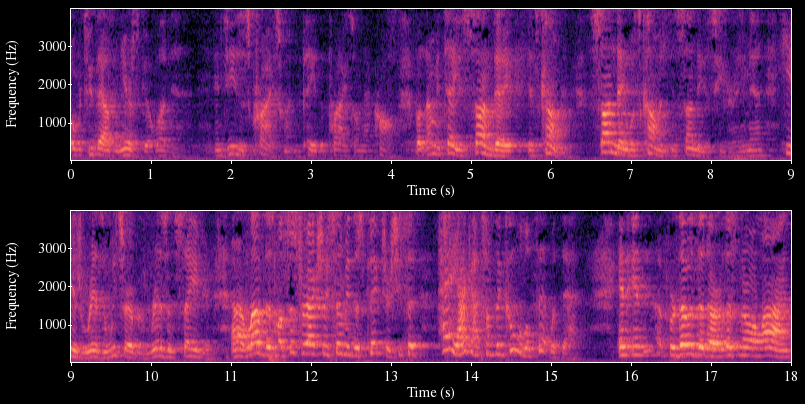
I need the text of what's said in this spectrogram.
over 2,000 years ago, wasn't it? And Jesus Christ went and paid the price on that cross. But let me tell you, Sunday is coming. Sunday was coming, and Sunday is here. Amen. He is risen. We serve a risen Savior. And I love this. My sister actually sent me this picture. She said, Hey, I got something cool to fit with that. And, and for those that are listening online,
